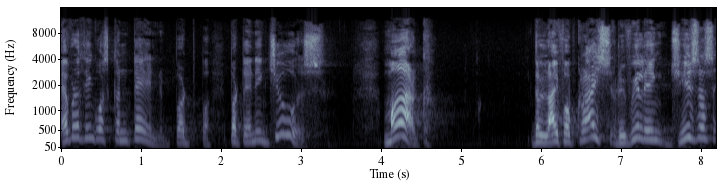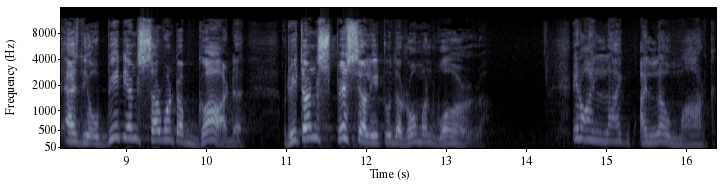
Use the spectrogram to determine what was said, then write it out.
Everything was contained pertaining Jews. Mark, the life of Christ, revealing Jesus as the obedient servant of God, written specially to the Roman world. You know, I like, I love Mark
